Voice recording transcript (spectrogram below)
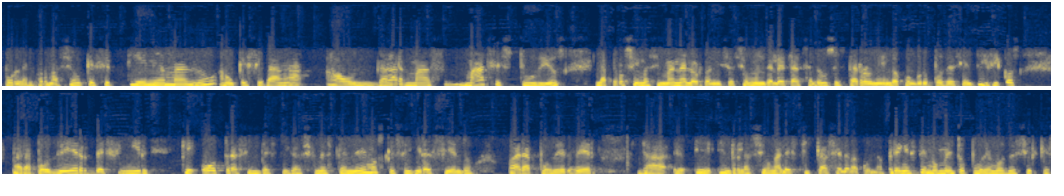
por la información que se tiene a mano, aunque se van a ahondar más, más estudios. La próxima semana la Organización Mundial de la Salud se está reuniendo con grupos de científicos para poder definir qué otras investigaciones tenemos que seguir haciendo para poder ver ya eh, eh, en relación a la eficacia de la vacuna. Pero en este momento podemos decir que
